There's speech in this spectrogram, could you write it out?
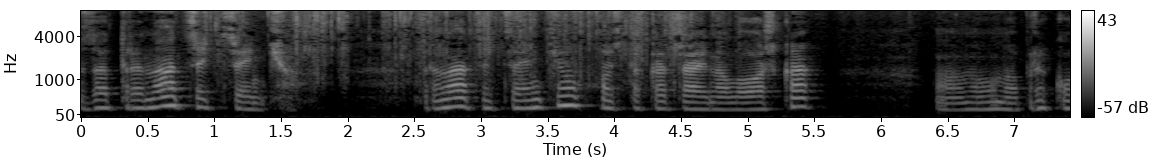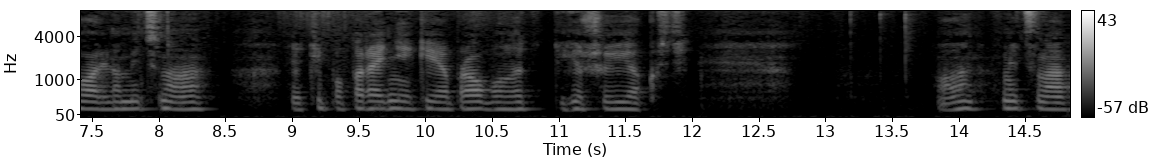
за 13 центів. 13 центів. Ось така чайна ложка. О, ну, вона прикольно, міцна. Я ті попередні, які я брав, були гіршої якості. О, міцна.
